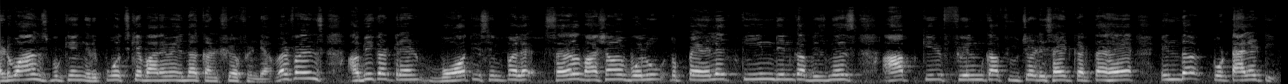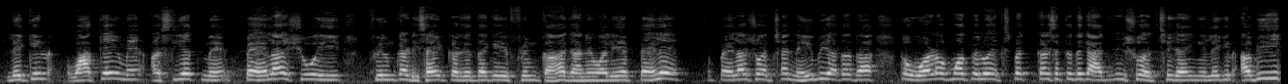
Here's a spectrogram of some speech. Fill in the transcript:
एडवांस बुकिंग रिपोर्ट्स के बारे में in the country of India well friends अभी का ट्रेंड बहुत ही सिंपल है। सरल भाषा में बोलूँ तो पहले तीन दिन का बिज़नेस आपकी फ़िल्म का फ्यूचर डिसाइड करता है इन द टोटैलिटी लेकिन वाकई में, असलियत में पहला शो ही फ़िल्म का डिसाइड कर देता है कि ये फ़िल्म कहाँ जाने वाली है। पहले तो पहला शो अच्छा नहीं भी जाता था तो वर्ड ऑफ़ माउथ पे लोग एक्सपेक्ट कर सकते थे कि आगे के शो अच्छे जाएँगे, लेकिन अभी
